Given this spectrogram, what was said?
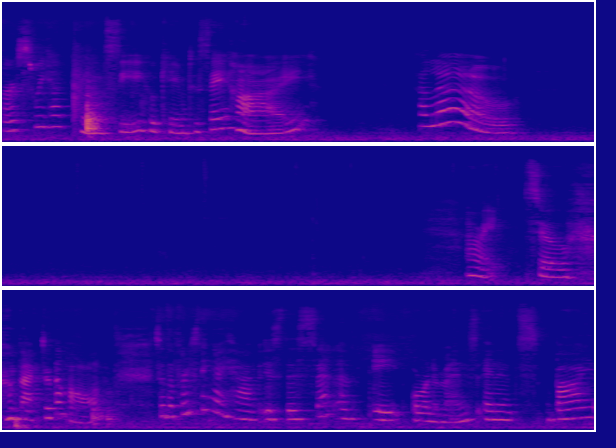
first we have Quincy who came to say hi. Hello. All right, so back to the haul. So the first thing I have is this set of eight ornaments and it's by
